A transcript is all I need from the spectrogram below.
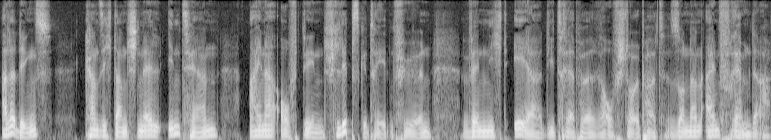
Allerdings kann sich dann schnell intern einer auf den Schlips getreten fühlen, wenn nicht er die Treppe raufstolpert, sondern ein Fremder.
